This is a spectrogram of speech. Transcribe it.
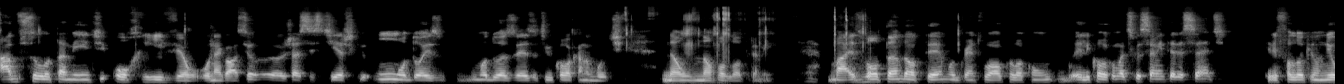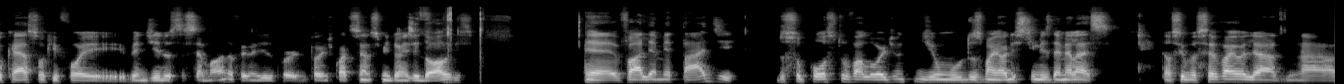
absolutamente horrível o negócio. Eu, eu já assisti acho que um ou dois, uma ou duas vezes eu tive que colocar no mute, não não rolou para mim. Mas voltando ao tema, o Grant Wall colocou, ele colocou uma discussão interessante. Ele falou que o Newcastle, que foi vendido essa semana, foi vendido por em torno de 400 milhões de dólares, é, vale a metade do suposto valor de um, de um dos maiores times da MLS. Então, se você vai olhar na,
